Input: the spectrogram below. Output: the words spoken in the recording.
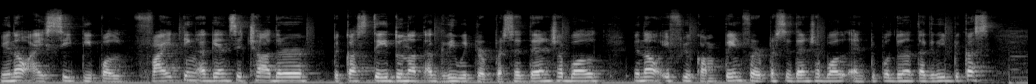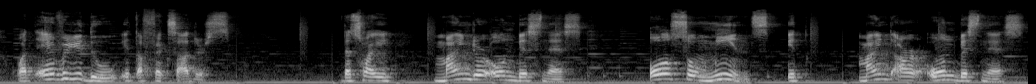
You know i see people fighting against each other because they do not agree with your presidential ball. You know if you campaign for a presidential ball and people do not agree because whatever you do it affects others. That's why mind your own business also means it mind our own business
